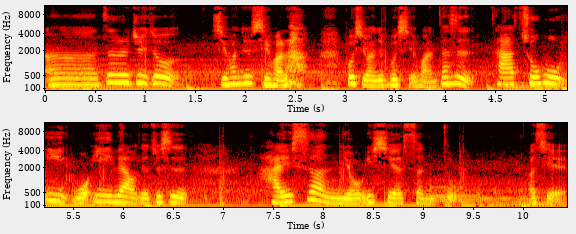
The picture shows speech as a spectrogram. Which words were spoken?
嗯，这日剧就喜欢就喜欢啦，不喜欢就不喜欢。但是它出乎意我意料的，就是还算有一些深度，而且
